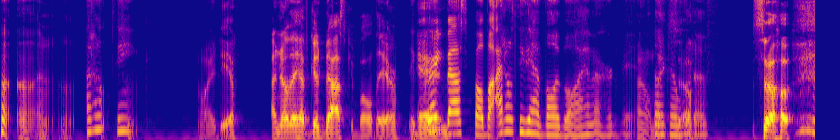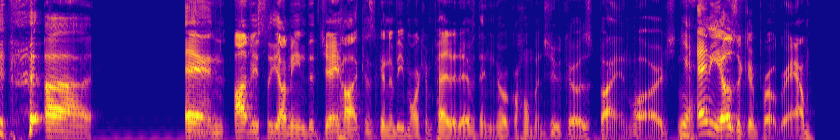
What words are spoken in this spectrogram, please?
Uh-uh, I don't. I think. No idea. I know they have good basketball there. Great basketball, but I don't think they have volleyball. I haven't heard of it. I don't like think I so. would have. So, uh, and obviously, I mean, the Jayhawk is going to be more competitive than Oklahoma JUCOs by and large. Yeah. NEO's a good program,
